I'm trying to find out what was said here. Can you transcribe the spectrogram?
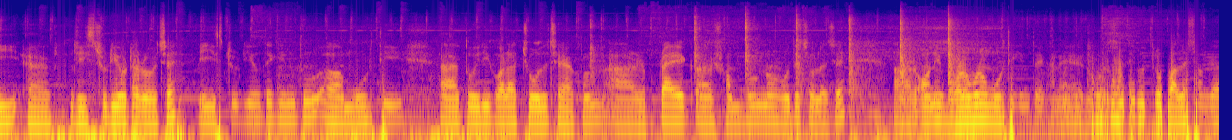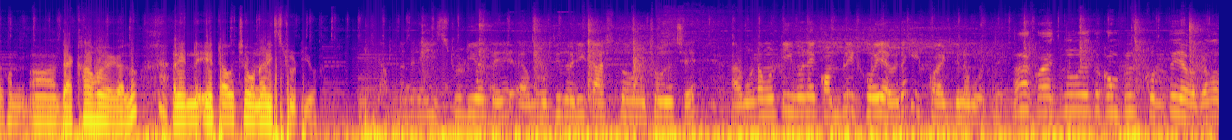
এই যে স্টুডিওটা রয়েছে, এই স্টুডিওতে কিন্তু মূর্তি তৈরি করা চলছে এখন। আর প্রায় সম্পূর্ণ হতে চলেছে। আর অনেক বড় বড় মূর্তি কিন্তু এখানে পশুপতি রুদ্র পালের সঙ্গে এখন দেখা হয়ে গেল। আর এটা হচ্ছে ওনার স্টুডিও আপনাদের এই স্টুডিওতে মূর্তি তৈরির কাজ তো চলছে আর মোটামুটি মানে কমপ্লিট হয়ে যাবে নাকি কয়েকদিনের মধ্যে? হ্যাঁ কয়েকদিনের মধ্যে তো কমপ্লিট করতেই হবে কারণ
